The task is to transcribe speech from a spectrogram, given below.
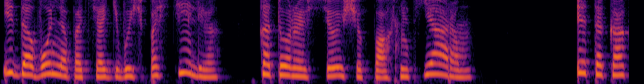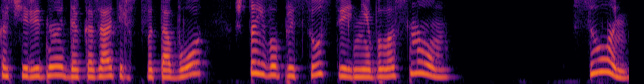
и довольно подтягиваюсь в постели, которая все еще пахнет яром. Это как очередное доказательство того, что его присутствие не было сном. «Сонь,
